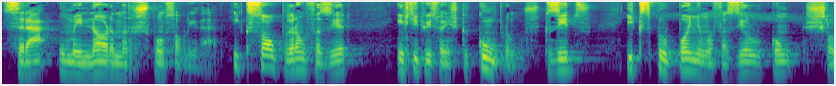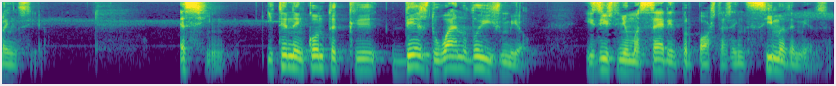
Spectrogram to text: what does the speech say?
será uma enorme responsabilidade e que só o poderão fazer instituições que cumpram os requisitos e que se proponham a fazê-lo com excelência. Assim, e tendo em conta que desde o ano 2000 existem uma série de propostas em cima da mesa,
